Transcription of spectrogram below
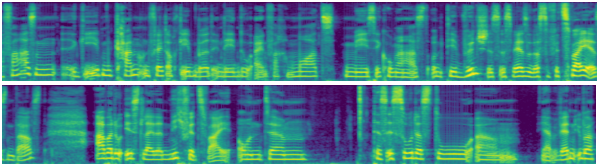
Phasen äh, geben kann und vielleicht auch geben wird, in denen du einfach mordsmäßig Hunger hast und dir wünschtest, es wäre so, dass du für zwei essen darfst. Aber du isst leider nicht für zwei. Und ähm, das ist so, dass du, ähm, ja, wir werden über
